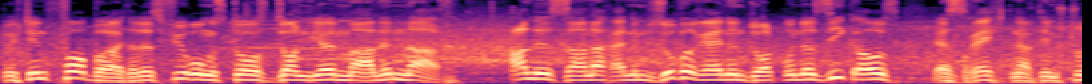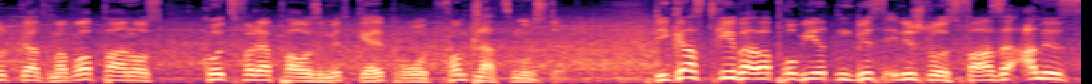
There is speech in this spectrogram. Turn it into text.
durch den Vorbereiter des Führungstors Daniel Mahlen nach. Alles sah nach einem souveränen Dortmunder Sieg aus, erst recht nachdem Stuttgarts Mavropanos kurz vor der Pause mit Gelb-Rot vom Platz musste. Die Gastgeber aber probierten bis in die Schlussphase alles.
